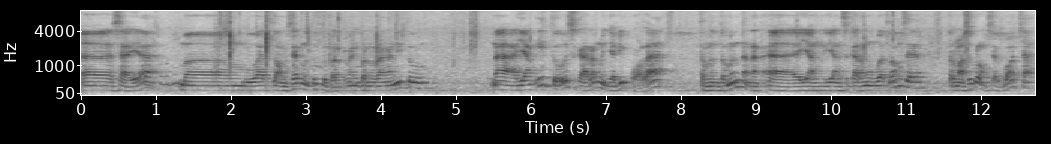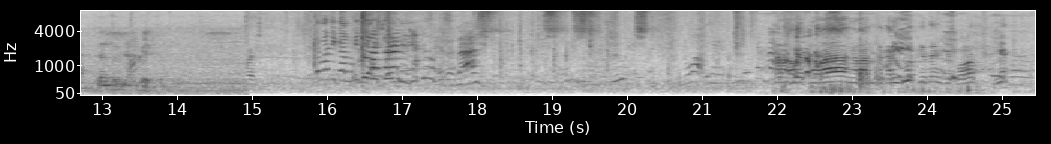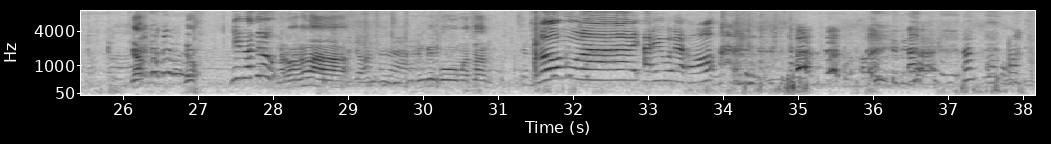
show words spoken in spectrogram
eh, saya membuat longsen untuk departemen penerangan itu. Nah, yang itu sekarang menjadi pola teman-teman anak eh, yang yang sekarang membuat longser, termasuk longser bocah tentunya gitu. Karena awet mora ngeram teu karibut gitu di sekolah. Ya. Siap. Yuk. Ngarwa heula. Pimpin ku macan. Sebelum mulai AIWO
